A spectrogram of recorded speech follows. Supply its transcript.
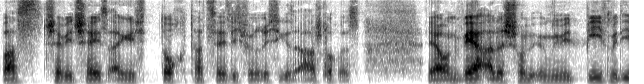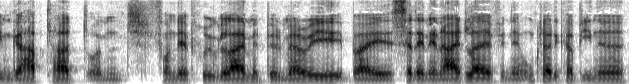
was Chevy Chase eigentlich doch tatsächlich für ein richtiges Arschloch ist. Ja, und wer alles schon irgendwie mit Beef mit ihm gehabt hat und von der Prügelei mit Bill Murray bei Saturday Night Live in der Umkleidekabine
